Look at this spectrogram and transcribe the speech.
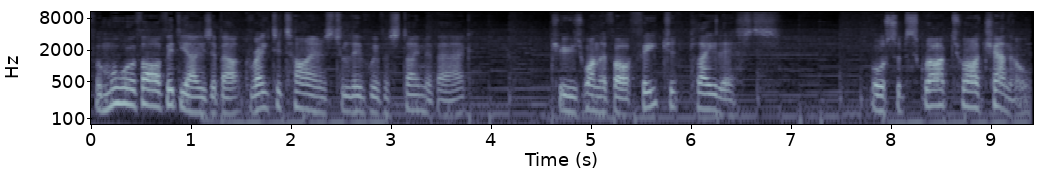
For more of our videos about greater times to live with a stoma bag, choose one of our featured playlists or subscribe to our channel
